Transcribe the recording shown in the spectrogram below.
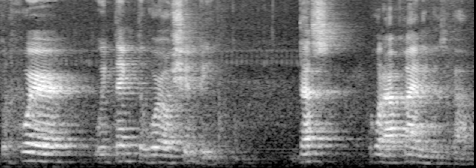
but where we think the world should be. That's what our planning is about.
